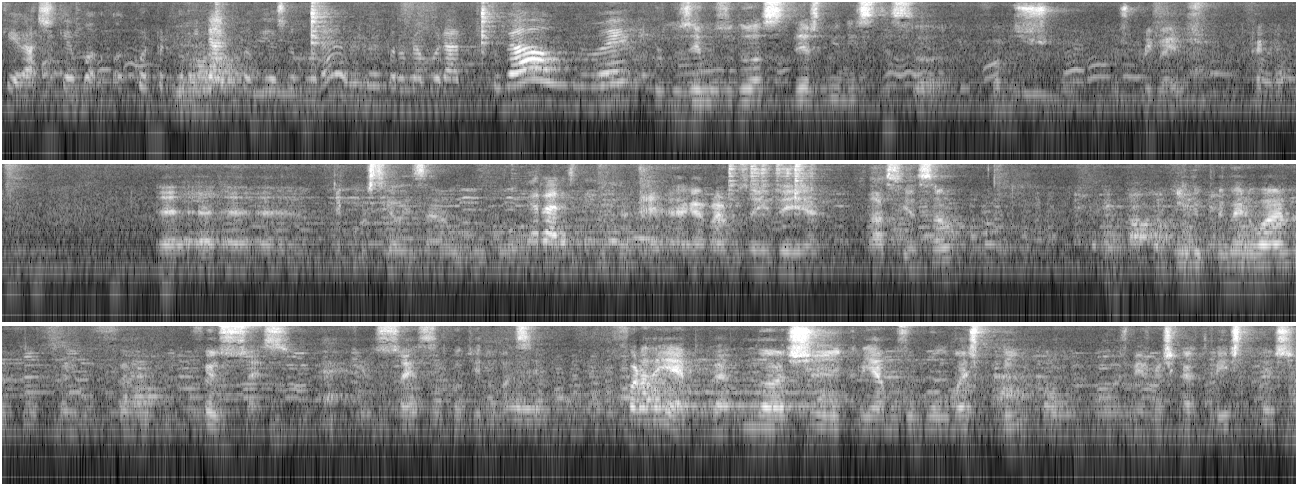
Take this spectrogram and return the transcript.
que acho que é uma, uma cor predominante para o dia é? para o namorado de Portugal, não é? Produzimos o doce desde o início, fomos os primeiros a, a, a, comercializar o, o bolo. Agarrar esta ideia. Agarrarmos a ideia da associação e no primeiro ano foi, foi, foi um sucesso. Foi um sucesso e continua a ser. Fora da época, nós eh, criámos um bolo mais pequeno, com, com as mesmas características,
